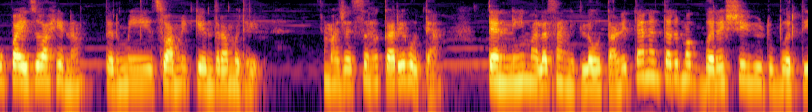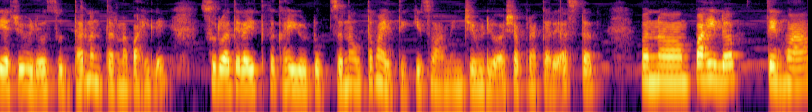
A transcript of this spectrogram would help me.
उपाय जो आहे ना तर मी स्वामी केंद्रामध्ये माझ्या सहकारी होत्या. त्यांनी मला सांगितलं होतं आणि त्यानंतर मग बरेचसे यूट्यूबवरती याचे व्हिडिओसुद्धा नंतरनं पाहिले. सुरुवातीला इतकं काही यूट्यूबचं नव्हतं माहिती की स्वामींचे व्हिडिओ अशा प्रकारे असतात. पण पाहिलं. तेव्हा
